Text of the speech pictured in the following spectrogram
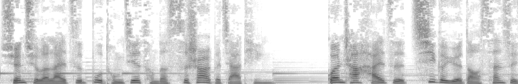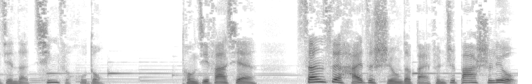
选取了来自不同阶层的四十二个家庭，观察孩子七个月到三岁间的亲子互动。统计发现，三岁孩子使用的百分之八十六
